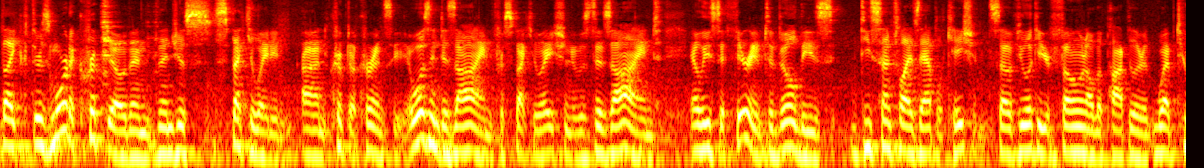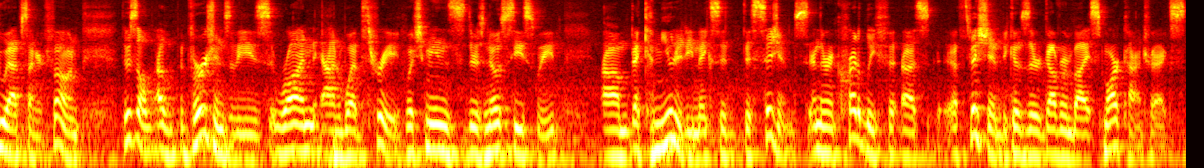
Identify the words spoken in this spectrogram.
like there's more to crypto than, than just speculating on cryptocurrency. It wasn't designed for speculation. It was designed, at least Ethereum, to build these decentralized applications. So if you look at your phone, all the popular Web 2 apps on your phone, there's a, a versions of these run on Web 3, which means there's no C-suite. Um, the community makes the decisions, and they're incredibly fi- uh, efficient because they're governed by smart contracts,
